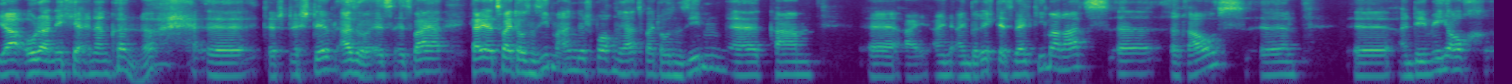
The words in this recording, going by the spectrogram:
Ja, oder nicht erinnern können. Ne? Äh, das, das, stimmt. Also es, es war ja, ich hatte ja 2007 angesprochen, ja, 2007 äh, kam äh, ein, ein Bericht des Weltklimarats äh, raus, äh, äh, an dem ich auch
